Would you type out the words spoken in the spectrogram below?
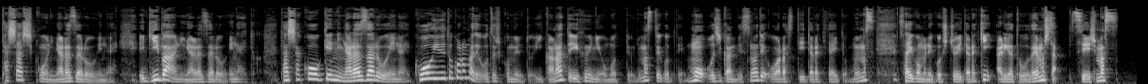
他者思考にならざるを得ない、えギバーにならざるを得ないとか、他者貢献にならざるを得ない、こういうところまで落とし込めるといいかなというふうに思っております。ということで、もうお時間ですので終わらせていただきたいと思います。最後までご視聴いただきありがとうございました。失礼します。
